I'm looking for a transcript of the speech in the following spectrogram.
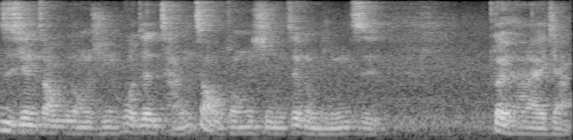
日间照顾中心或者长照中心这个名字对他来讲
